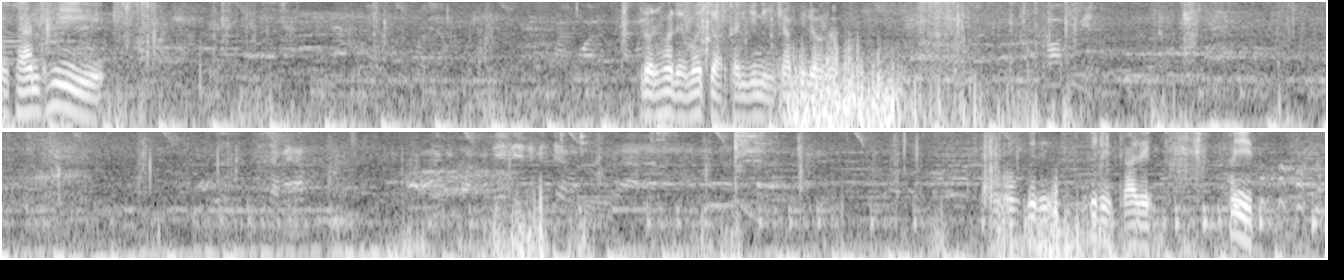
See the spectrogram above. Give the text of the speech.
สถานที่รถเขาเดี๋ยวมาจอดกันอยู่นี่ครับพี่น้องครับ เอาขึ้นเด็กขึ้นเด็กกาเด็กให้ไป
